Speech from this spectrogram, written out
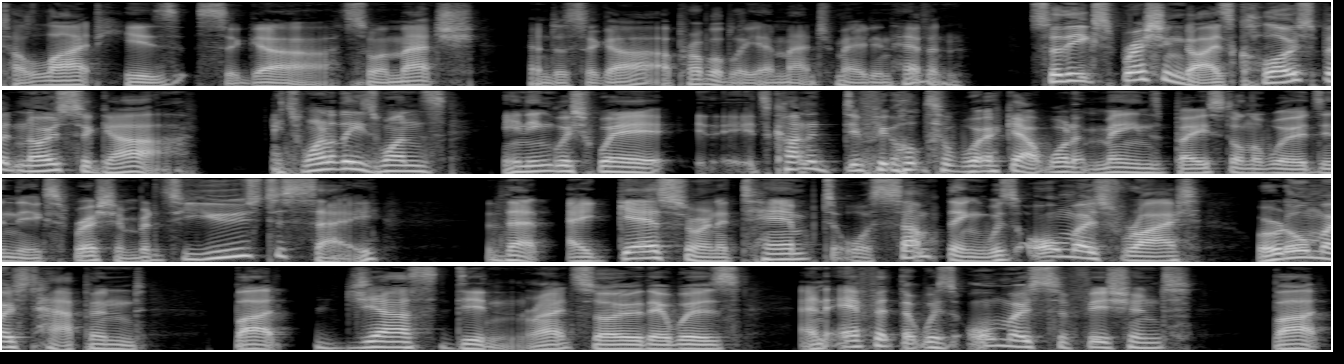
to light his cigar. So a match and a cigar are probably a match made in heaven. So the expression, guys, close but no cigar, it's one of these ones in English where it's kind of difficult to work out what it means based on the words in the expression, but it's used to say that a guess or an attempt or something was almost right or it almost happened, but just didn't, right? So there was an effort that was almost sufficient but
